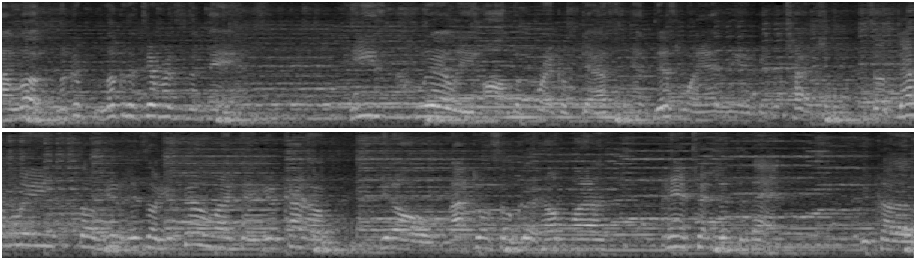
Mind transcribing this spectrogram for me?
Now look, look at look at the difference in the names. He's clearly on the brink of death, and this one hasn't even been touched. So definitely, so you, so you're feeling like that you're kind of, you know, not doing so good health-wise. Pay attention to that, because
